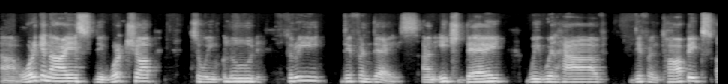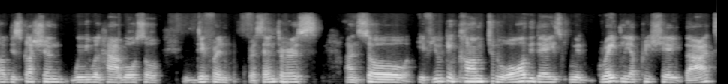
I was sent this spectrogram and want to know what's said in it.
uh, organized the workshop to include three different days, and each day we will have different topics of discussion. We will have also different presenters and so if you can come to all the days, we greatly appreciate that.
